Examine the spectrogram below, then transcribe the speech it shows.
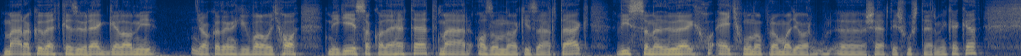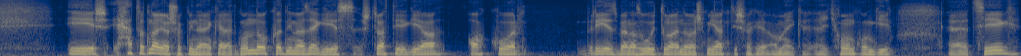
már a következő reggel, ami gyakorlatilag nekik valahogy, ha még éjszaka lehetett, már azonnal kizárták, visszamenőleg egy hónapra a magyar uh, sertéshús termékeket. És hát ott nagyon sok minden kellett gondolkodni, mert az egész stratégia akkor részben az új tulajdonos miatt is, amelyik egy hongkongi cég,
